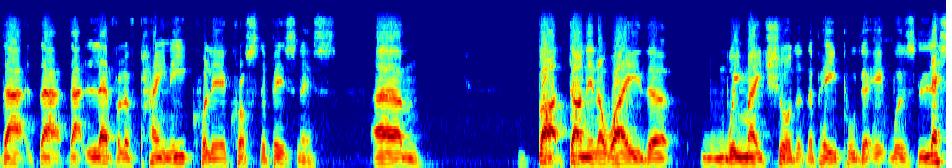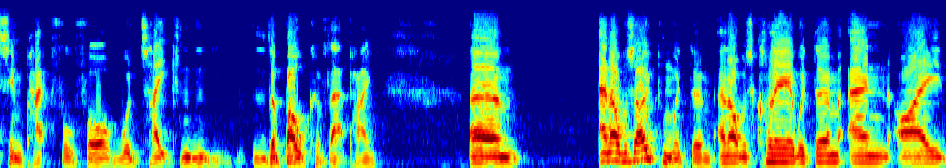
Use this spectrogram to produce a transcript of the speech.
that that that level of pain equally across the business, um, but done in a way that we made sure that the people that it was less impactful for would take the bulk of that pain. Um, and I was open with them and I was clear with them and I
